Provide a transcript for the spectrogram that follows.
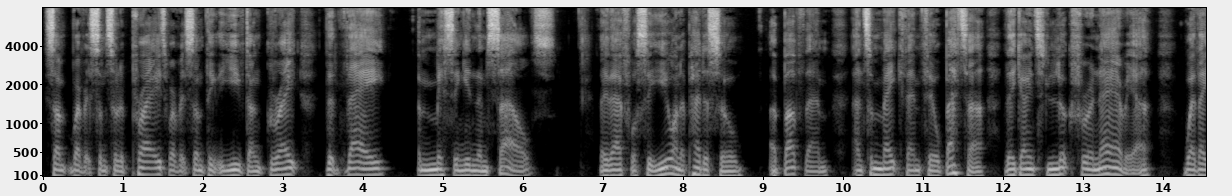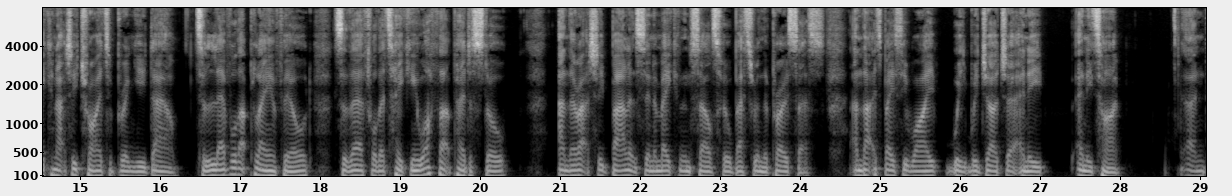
some, whether it's some sort of praise, whether it's something that you've done great that they are missing in themselves. They therefore see you on a pedestal above them and to make them feel better, they're going to look for an area where they can actually try to bring you down to level that playing field. So therefore they're taking you off that pedestal and they're actually balancing and making themselves feel better in the process. And that is basically why we, we judge at any, any time. And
